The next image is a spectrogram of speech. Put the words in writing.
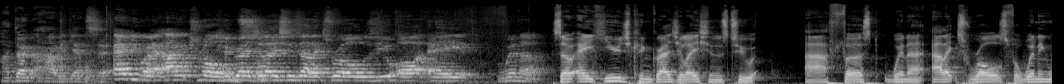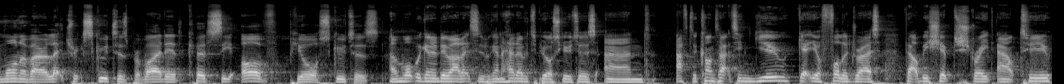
I don't know how he gets it. Anyway, Alex Rolls. Congratulations, Alex Rolls. You are a winner. So, a huge congratulations to our first winner, Alex Rolls, for winning one of our electric scooters provided courtesy of Pure Scooters. And what we're going to do, Alex, is we're going to head over to Pure Scooters and after contacting you, get your full address. That'll be shipped straight out to you.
